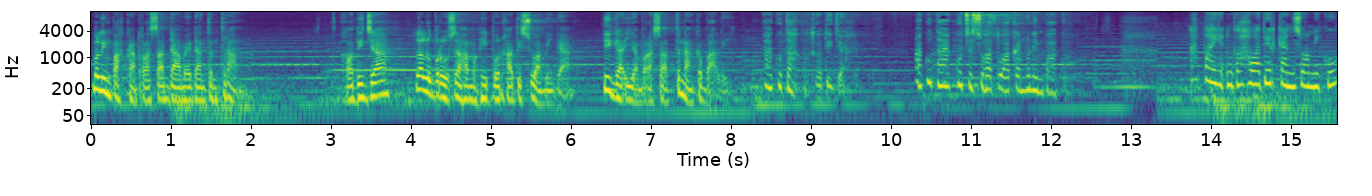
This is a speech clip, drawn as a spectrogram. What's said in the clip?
melimpahkan rasa damai dan tentram. Khadijah lalu berusaha menghibur hati suaminya hingga ia merasa tenang kembali. Aku takut Khadijah. Aku takut sesuatu akan menimpaku. Apa yang engkau khawatirkan suamiku?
